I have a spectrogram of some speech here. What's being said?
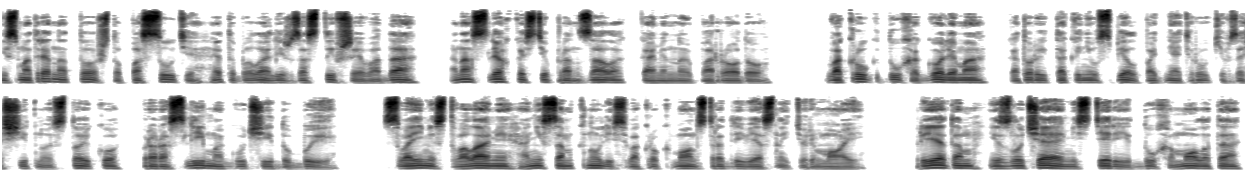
Несмотря на то, что, по сути, это была лишь застывшая вода, она с легкостью пронзала каменную породу. Вокруг духа голема, который так и не успел поднять руки в защитную стойку, проросли могучие дубы. Своими стволами они сомкнулись вокруг монстра древесной тюрьмой. При этом, излучая мистерии духа молота,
